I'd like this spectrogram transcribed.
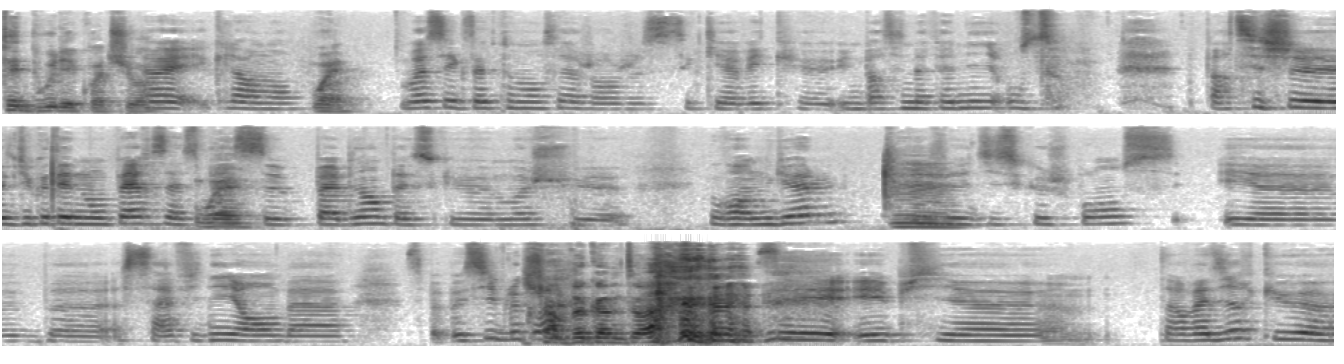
tête brûlée quoi, tu vois. Ouais, clairement. Ouais. Moi, c'est exactement ça. Genre, je sais qu'avec euh, une partie de ma famille, on se... partie chez- du côté de mon père, ça se Ouais. passe pas bien parce que moi, je suis euh, grande gueule et Hmm. je dis ce que je pense. Et euh, bah, ça a fini en bah, c'est pas possible Je suis un quoi. peu comme toi. Et puis, euh, on va dire que euh,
